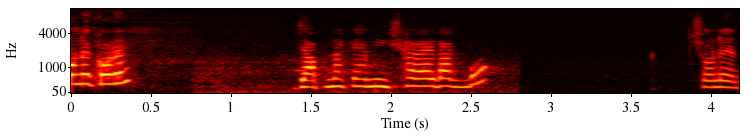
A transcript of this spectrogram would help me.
মনে করেন? যে আপনাকে আমি ইশারায় ডাকবো? শোনেন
